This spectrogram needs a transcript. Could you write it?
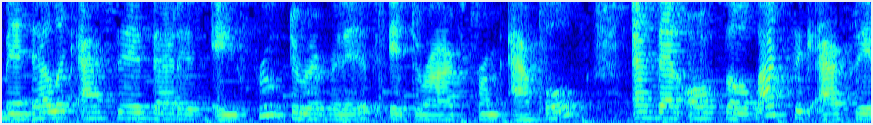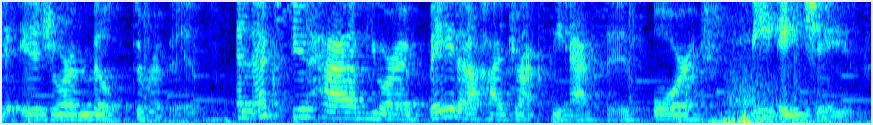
Mandelic acid, that is a fruit derivative. It derives from apples. And then also lactic acid is your milk derivative. And next you have your beta hydroxy acids or BHAs.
